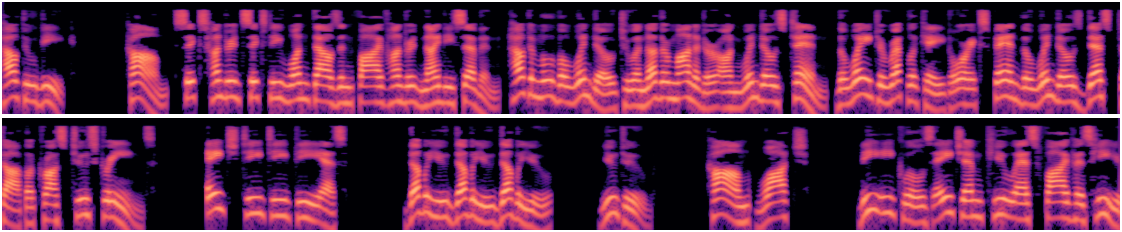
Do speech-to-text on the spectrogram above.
howtogeek.com 661597 How to move a window to another monitor on Windows 10 The way to replicate or expand the Windows desktop across two screens https www.youtube.com watch B equals HMQS5 has he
